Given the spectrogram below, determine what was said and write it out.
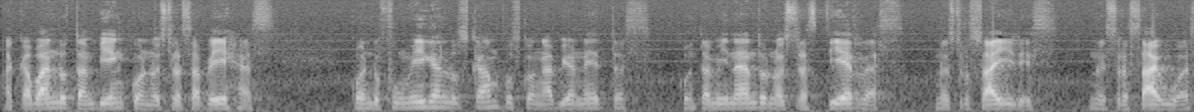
acabando también con nuestras abejas, cuando fumigan los campos con avionetas, contaminando nuestras tierras, nuestros aires, nuestras aguas,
